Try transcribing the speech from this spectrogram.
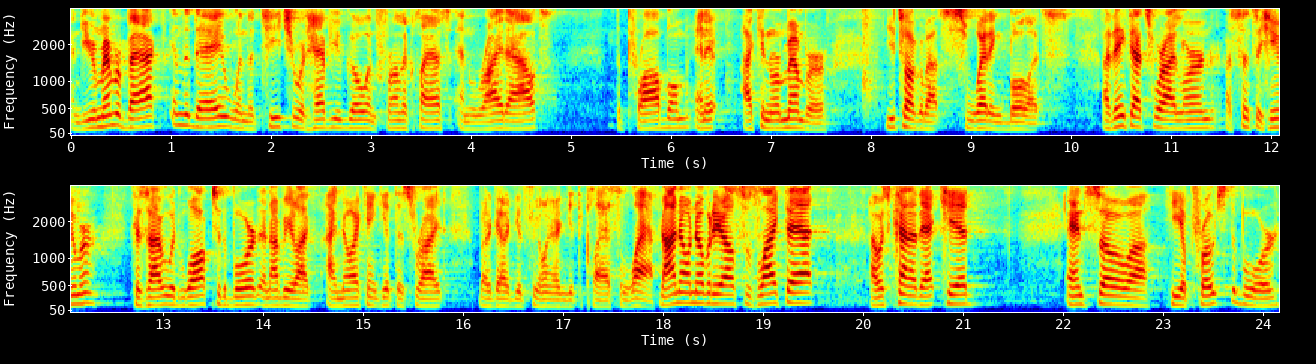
And do you remember back in the day when the teacher would have you go in front of the class and write out the problem? And it, I can remember, you talk about sweating bullets. I think that's where I learned a sense of humor because I would walk to the board and I'd be like, I know I can't get this right, but I got a good feeling I can get the class to laugh. Now, I know nobody else was like that. I was kind of that kid. And so uh, he approached the board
